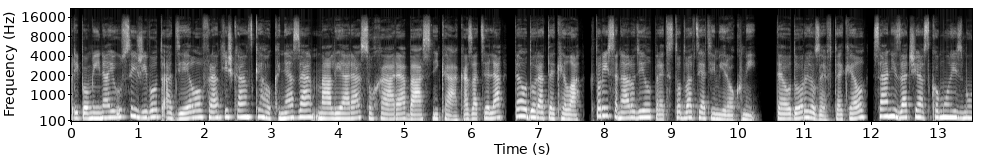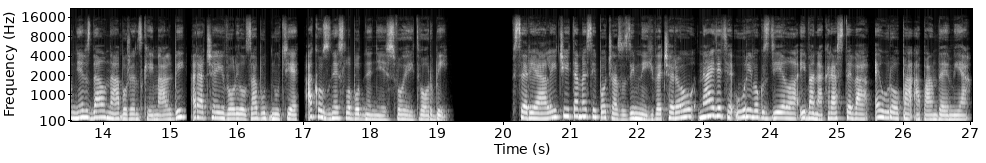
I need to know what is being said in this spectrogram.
Pripomínajú si život a dielo františkánskeho kňaza, maliara, sochára, básnika a kazateľa Teodora Tekela, ktorý sa narodil pred 120 rokmi. Teodor Jozef Tekel sa ani začias komunizmu nevzdal náboženskej maľby a radšej volil zabudnutie ako zneslobodnenie svojej tvorby. V seriáli Čítame si počas zimných večerov nájdete úryvok z diela Ivana Krasteva Európa a pandémia.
